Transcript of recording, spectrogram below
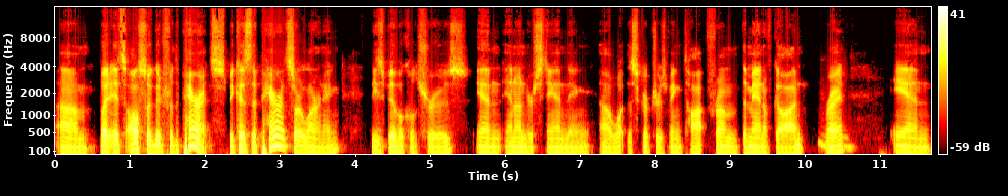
Um, but it's also good for the parents because the parents are learning these biblical truths and and understanding uh, what the scripture is being taught from the man of God, right? And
